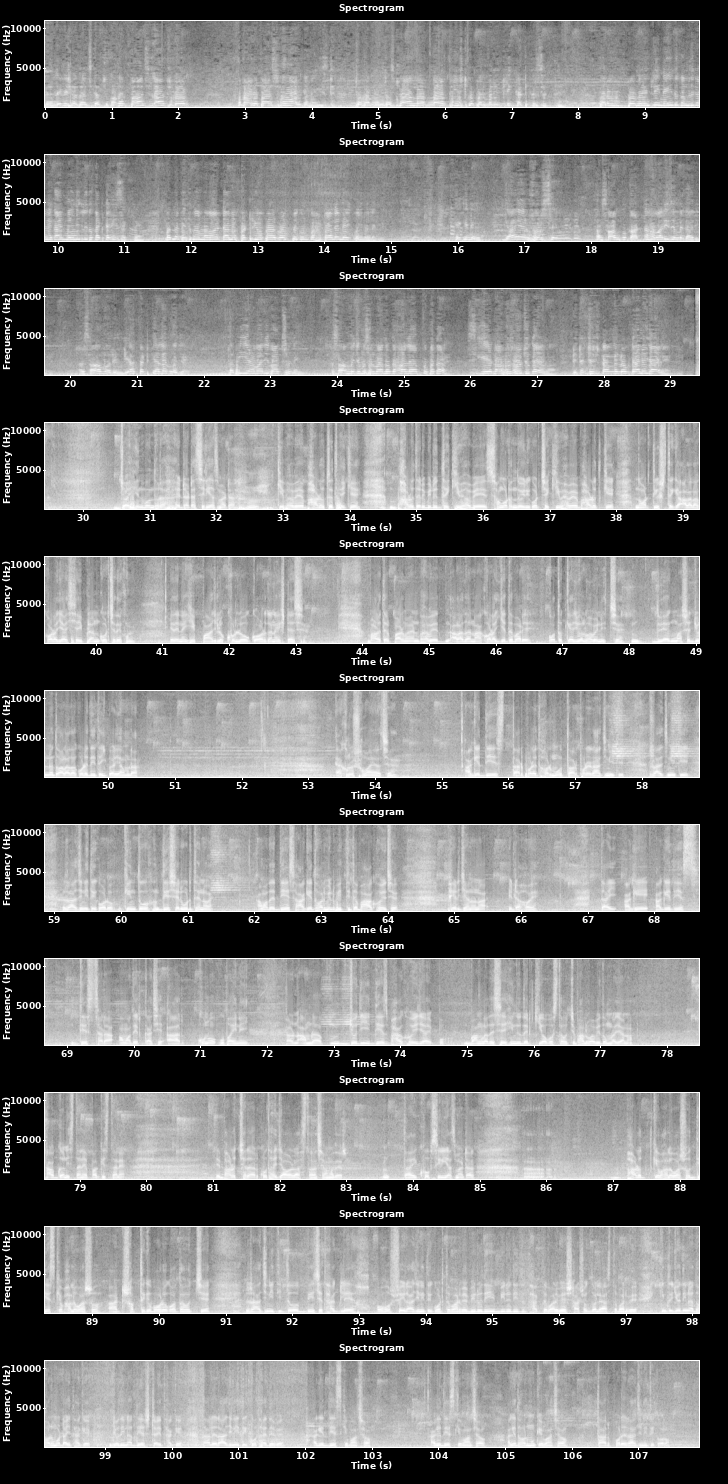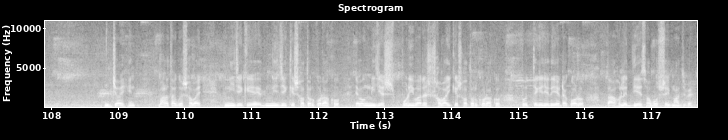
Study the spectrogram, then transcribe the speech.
पहले भी शायद अर्ज़ कर चुका हूँ। मैं पाँच लाख लोग हमारे पास हैं ऑर्गेनाइज्ड तो हम हिंदुस्तान और नॉर्थ ईस्ट को परमानेंटली कट कर सकते हैं। पर परमानेंटली नहीं तो कम से कम एक आध महीने के लिए तो कट कर ही सकते हैं। मतलब इतना मवाद डालो पटरियों पर, रोड पे उनको हटाने में एक महीना लगे। है कि नहीं? जाए एयरफोर्स से। असम को काटना हमारी ज़िम्मेदारी है। आसाम और इंडिया कट के अलग हो जाए। तभी ये हमारी बात सुनेंगे। आसाम में जो मुसलमानों का हाल है, आपको पता है। सीए नाफिज हो चुका है वहाँ। डिटेंशन कैंप में लोग डाले जा रहे हैं। জয় হিন্দ বন্ধুরা, এটা একটা সিরিয়াস ম্যাটার কীভাবে ভারতে থেকে, ভারতের বিরুদ্ধে কীভাবে সংগঠন তৈরি করছে, কীভাবে ভারতকে নর্থ ইস্ট থেকে আলাদা করা যায়, সেই প্ল্যান করছে দেখুন। এদের নাকি পাঁচ লক্ষ লোক অর্গানাইজড আছে। ভারতের পারমানেন্টভাবে আলাদা না করাই যেতে পারে, কত ক্যাজুয়ালভাবে নিচ্ছে। দু এক মাসের জন্য তো আলাদা করে দিতেই পারি আমরা। এখনও সময় আছে। আগে দেশ, তারপরে ধর্ম, তারপরে রাজনীতি। রাজনীতি রাজনীতি করো, কিন্তু দেশের ঊর্ধ্বে নয়। আমাদের দেশ আগে ধর্মের ভিত্তিতে ভাগ হয়েছে, ফের যেন না এটা হয়। তাই আগে আগে দেশ। দেশ ছাড়া আমাদের কাছে আর কোনো উপায় নেই। কারণ আমরা যদি দেশ ভাগ হয়ে যায় বাংলাদেশে হিন্দুদের কি অবস্থা হচ্ছে ভালোভাবে তোমরা জানো। আফগানিস্তানে, পাকিস্তানে। এই ভারত ছাড়া আর কোথায় যাওয়ার রাস্তা আছে আমাদের? তাই খুব সিরিয়াস ম্যাটার ভারতকে ভালোবাসো, দেশকে ভালোবাসো। আর সবথেকে বড় কথা হচ্ছে, রাজনীতি তো বেঁচে থাকলে অবশ্যই রাজনীতি করতে পারবে, বিরোধী, বিরোধীতে থাকতে পারবে, শাসক দলে আসতে পারবে। কিন্তু যদি না ধর্মটাই থাকে, যদি না দেশটাই থাকে, তাহলে রাজনীতি কোথায় দেবে? আগে দেশকে বাঁচাও। আগে দেশকে বাঁচাও, আগে ধর্মকে বাঁচাও, তারপরে রাজনীতি করো। জয় হিন্দ। ভালো থাকবে সবাই। নিজেকে নিজেকে সতর্ক রাখো এবং নিজের পরিবারের সবাইকে সতর্ক রাখো। প্রত্যেকে যদি এটা করো, তাহলে দেশ অবশ্যই বাঁচবে।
